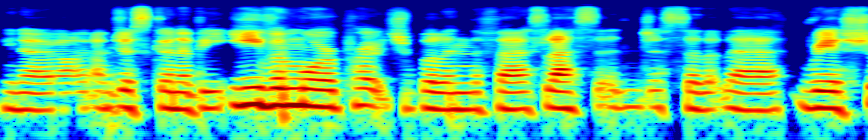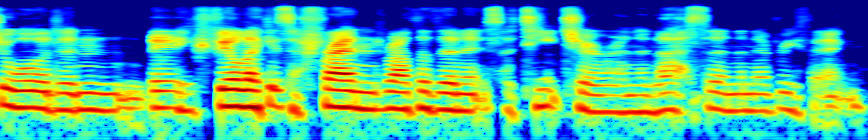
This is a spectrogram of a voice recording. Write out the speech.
You know, I- I'm just going to be even more approachable in the first lesson just so that they're reassured and they feel like it's a friend rather than it's a teacher and a lesson and everything.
